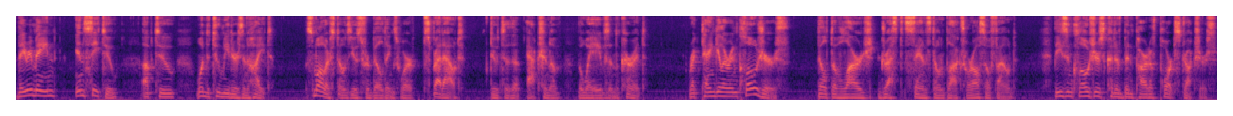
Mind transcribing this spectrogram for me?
They remain in situ up to 1 to 2 meters in height. Smaller stones used for buildings were spread out due to the action of the waves and the current. Rectangular enclosures built of large dressed sandstone blocks were also found. These enclosures could have been part of port structures.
